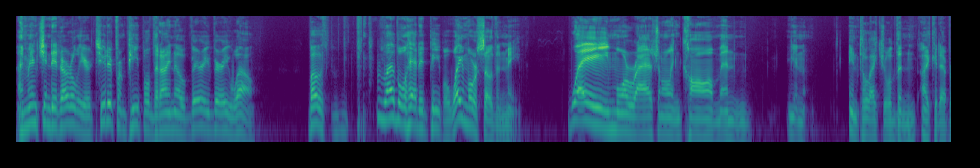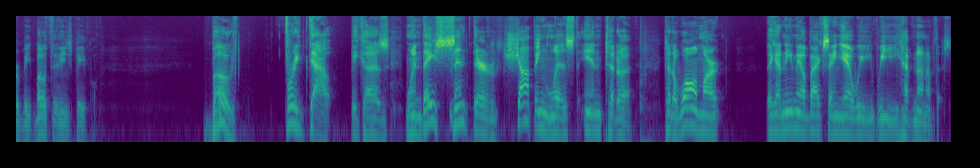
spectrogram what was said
I mentioned it earlier. Two different people that I know very, very well. Both level headed people, way more so than me. Way more rational and calm and, you know, intellectual than I could ever be. Both of these people. Both freaked out because when they sent their shopping list into the to the Walmart, they got an email back saying, "Yeah, we we have none of this."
